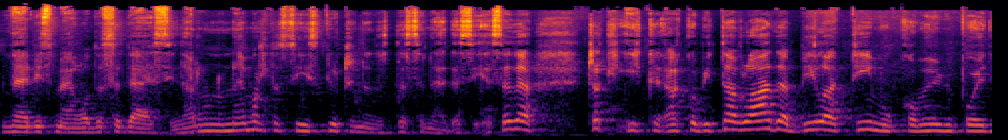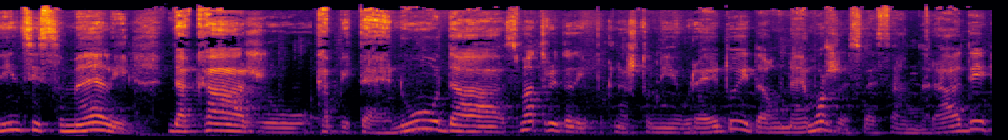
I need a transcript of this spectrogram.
ne bi smelo da se desi. Naravno, ne može da se isključi da se ne desi. E sada, čak i ako bi ta vlada bila tim u kome bi pojedinci smeli da kažu kapitenu da smatruju da ipak nešto nije u redu i da on ne može sve sam da radi,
